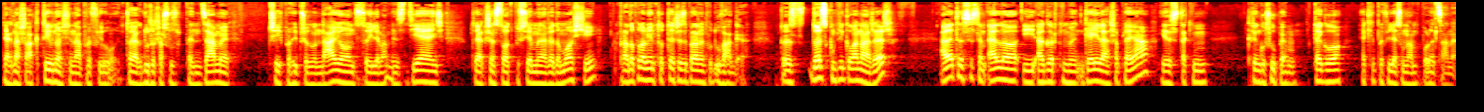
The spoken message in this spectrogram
jak nasza aktywność na profilu, to jak dużo czasu spędzamy czyjś profil przeglądając, to ile mamy zdjęć, to jak często odpisujemy na wiadomości, prawdopodobnie to też jest brane pod uwagę. To jest dość skomplikowana rzecz, ale ten system ELO i algorytm Gale'a Shapleya jest takim kręgosłupem tego, jakie profile są nam polecane.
